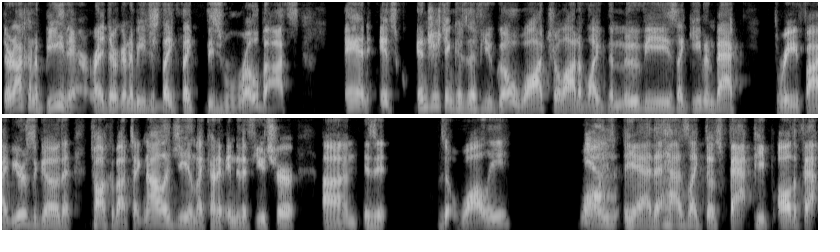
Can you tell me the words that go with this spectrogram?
they're not going to be there right? They're going to be just like like these robots. And it's interesting because if you go watch a lot of like the movies like even back three five years ago that talk about technology and like kind of into the future um is it was it WALL-E? WALL-E's yeah. yeah that has like those fat people all the fat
